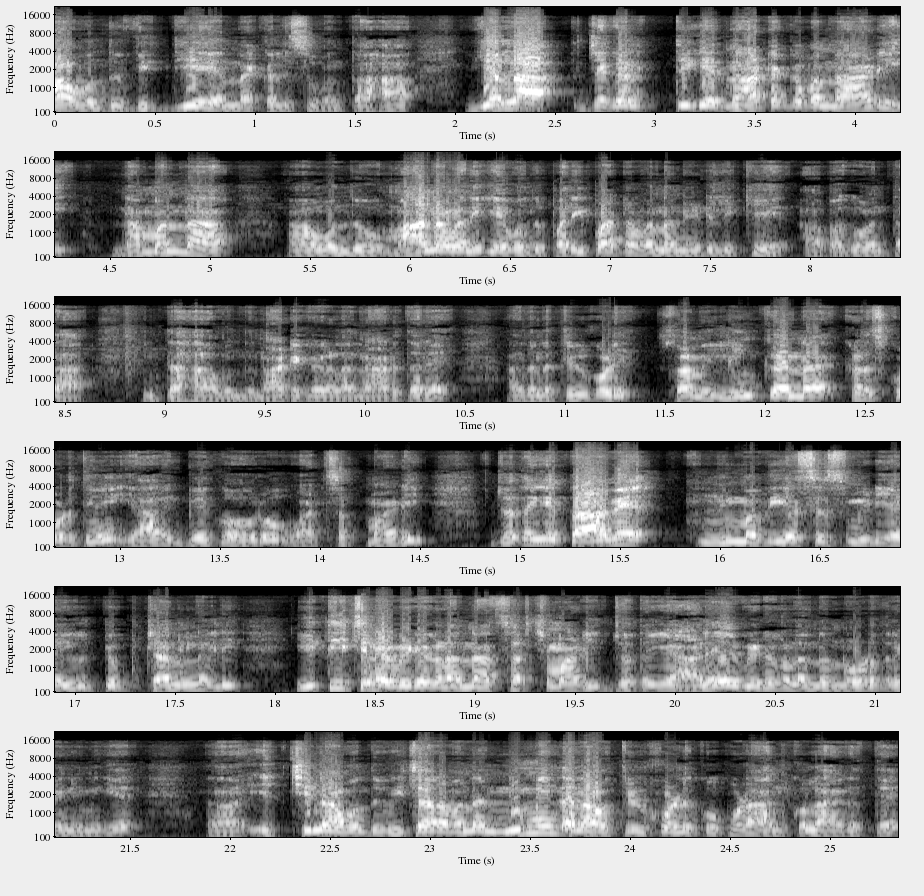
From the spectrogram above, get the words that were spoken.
ಆ ಒಂದು ವಿದ್ಯೆಯನ್ನ ಕಲಿಸುವಂತಹ ಎಲ್ಲ ಜಗತ್ತಿಗೆ ನಾಟಕವನ್ನ ಆಡಿ ನಮ್ಮನ್ನ ಒಂದು ಮಾನವನಿಗೆ ಒಂದು ಪರಿಪಾಠವನ್ನ ನೀಡಲಿಕ್ಕೆ ಆ ಭಗವಂತ ಇಂತಹ ಒಂದು ನಾಟಕಗಳನ್ನು ಆಡ್ತಾರೆ. ಅದನ್ನ ತಿಳ್ಕೊಳ್ಳಿ. ಸ್ವಾಮಿ ಲಿಂಕ್ ಅನ್ನ ಕಳಿಸ್ಕೊಡ್ತೀನಿ. ಯಾರಿಗೆ ಬೇಕೋ ಅವರು ವಾಟ್ಸಪ್ ಮಾಡಿ. ಜೊತೆಗೆ ತಾವೇ ನಿಮ್ಮ V S S media YouTube ಚಾನಲಲ್ಲಿ ಇತ್ತೀಚಿನ ವಿಡಿಯೋಗಳನ್ನು ಸರ್ಚ್ ಮಾಡಿ. ಜೊತೆಗೆ ಹಳೆಯ ವಿಡಿಯೋಗಳನ್ನು ನೋಡಿದ್ರೆ ನಿಮಗೆ ಹೆಚ್ಚಿನ ಒಂದು ವಿಚಾರವನ್ನು ನಿಮ್ಮಿಂದ ನಾವು ತಿಳ್ಕೊಳ್ಳಿಕ್ಕೂ ಕೂಡ ಅನುಕೂಲ ಆಗುತ್ತೆ.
